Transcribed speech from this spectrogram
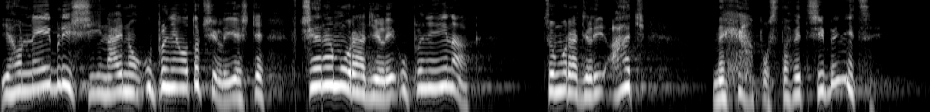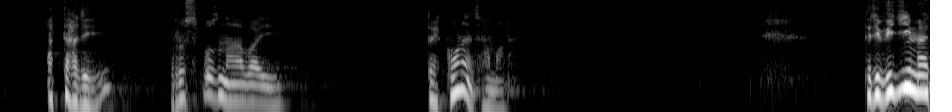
jeho nejbližší najednou úplně otočili. Ještě včera mu radili úplně jinak. Co mu radili? Ať nechá postavit šibenici. A tady rozpoznávají, to je konec, Hamane. Tedy vidíme,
